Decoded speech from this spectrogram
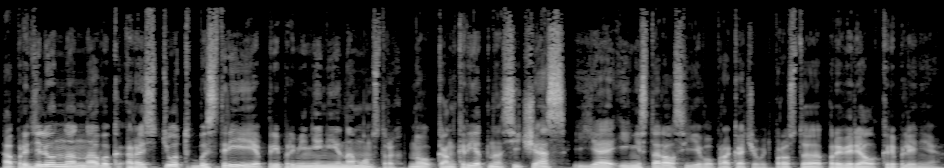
Определенно навык растет быстрее при применении на монстрах, но конкретно сейчас я и не старался его прокачивать, просто проверял крепление.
